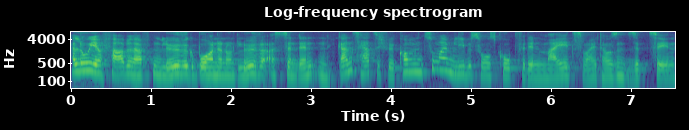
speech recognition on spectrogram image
Hallo, ihr fabelhaften Löwegeborenen und Löwe-Aszendenten. Ganz herzlich willkommen zu meinem Liebeshoroskop für den Mai 2017.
